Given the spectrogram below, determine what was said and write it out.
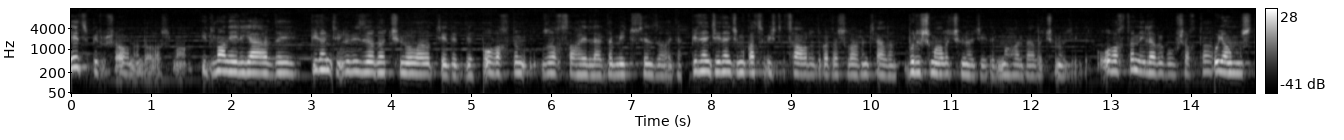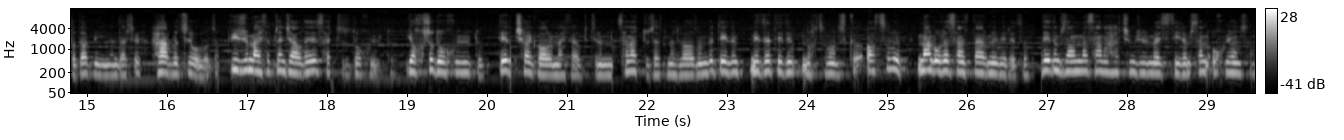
heç bir uşaqla dalaşmaq, idman eləyərdi. Birdən televiziyada kinolar gedirdi. O vaxtın uzaq sahillərdə Metusenzadə. Birdən gedən kimi qaçıb işte çağırırdı qardaşların gəlin. Vuruşmalı kino gedir, müharibəli kino gedir. O vaxtdan elə bir bu uşaqda oyanmışdı da beynində ki, hərbiçi olacaq. Bir gün məktəbdən gəldi, 8-də oxuyurdu. Yaxşı da oxuyurdu. Dedi, çay qalır məktəbi bitirim. Sənət düzəltmək lazımdır. Dedim, necə dedi, Naxçıvanski açılıb. Mən ora sənədlərimi verəcəm. Dedim, "Zan mən sənə hakim görmək istəyirəm. Sən oxuyansan,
